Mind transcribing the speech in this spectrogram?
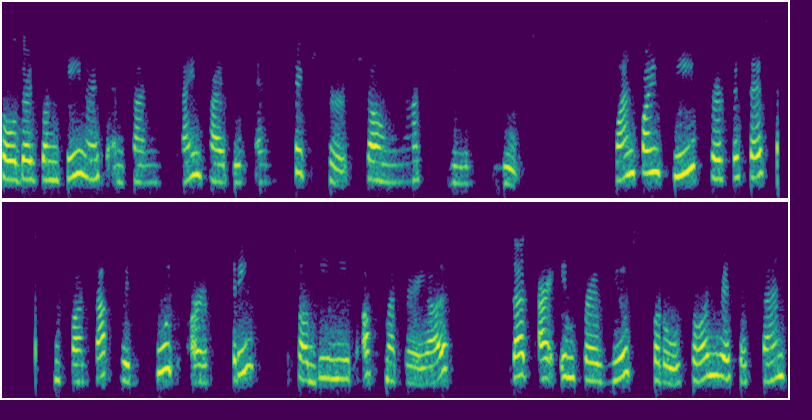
soldered containers, and line piping and fixtures shall not be used. 1.3 surfaces in contact with food or drinks shall be made of materials that are impervious, corrosion resistant,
